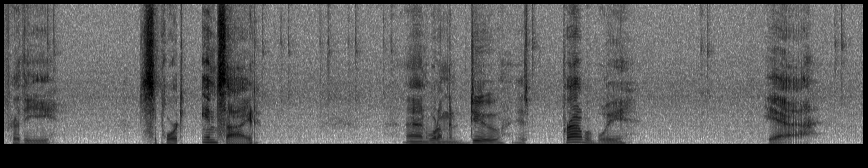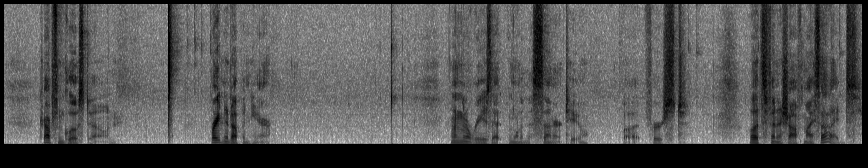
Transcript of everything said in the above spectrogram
for the support inside And what I'm going to do is probably, yeah, drop some glowstone. Brighten it up in here. I'm going to raise that one in the center too. But first, let's finish off my sides.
